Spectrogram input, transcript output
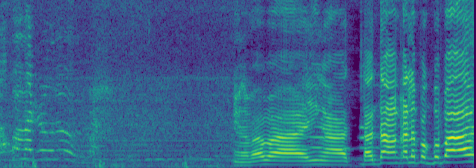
Ako marunong. Yan na, bye-bye. Ingat. Dandangan ka na pagbaba ah.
